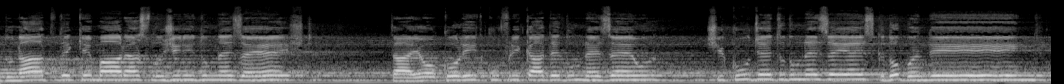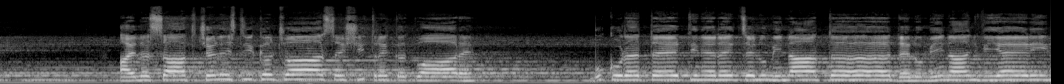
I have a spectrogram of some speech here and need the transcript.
Adunat de chemarea slujirii dumnezeiești, te-ai ocolit cu frica de Dumnezeu și cuget dumnezeiesc dobândind. Ai lăsat cele stricăcioase și trecătoare. Bucură-te, tinerețe luminată de lumina învierii.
